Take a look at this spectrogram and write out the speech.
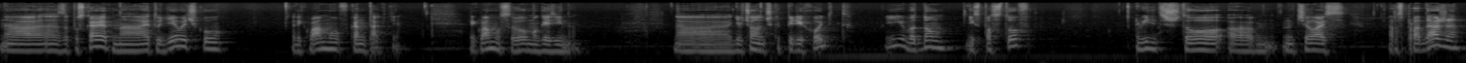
э, запускают на эту девочку рекламу ВКонтакте рекламу своего магазина. А, девчоночка переходит и в одном из постов видит, что а, началась распродажа,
